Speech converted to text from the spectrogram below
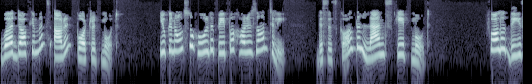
Word documents are in portrait mode. You can also hold a paper horizontally. This is called the landscape mode. Follow these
